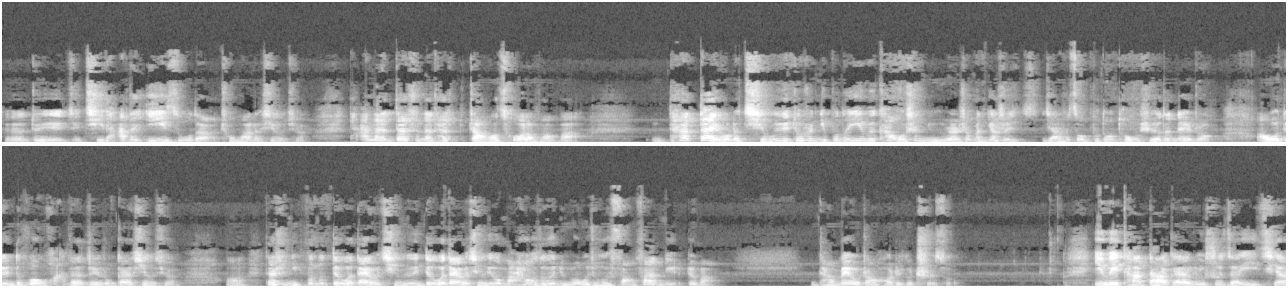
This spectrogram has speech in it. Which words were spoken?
呃，对其他的异族的充满了兴趣。他呢，但是呢，他掌握错了方法。他带有了情欲，就是你不能因为看我是女人是吧？你要是假如说做普通同学的那种啊，我对你的文化的这种感兴趣啊，但是你不能对我带有情欲，你对我带有情欲，我马上我作为女人我就会防范你，对吧？他没有掌握好这个尺寸，因为他大概率是在以前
